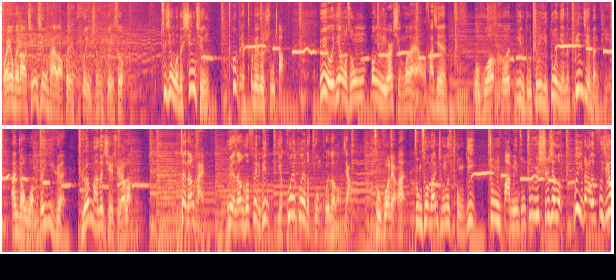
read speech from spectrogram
欢迎回到青青百老汇，绘声绘色。最近我的心情特别特别的舒畅。因为有一天我从梦里边醒过来啊，我发现我国和印度争议多年的边界问题，按照我们的意愿圆满的解决了。在南海，越南和菲律宾也乖乖的滚回了老家，祖国两岸总算完成了统一，中华民族终于实现了伟大的复兴。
